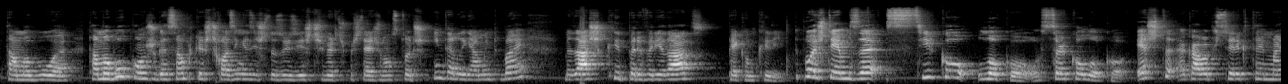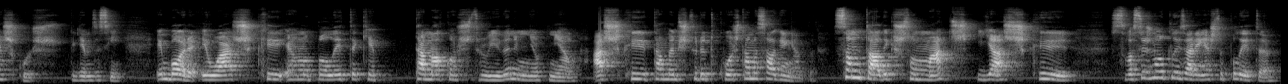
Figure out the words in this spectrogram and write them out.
está uma boa, está uma boa conjugação porque estes rosinhas, estes azuis e estes verdes pastéis vão-se todos interligar muito bem, mas acho que para variedade peca um bocadinho. Depois temos a Circle Loco, ou Circle Loco. Esta acaba por ser a que tem mais cores, digamos assim. Embora eu acho que é uma paleta que é está mal construída, na minha opinião. Acho que está uma mistura de cores, está uma salganhada. São metálicos, são mates e acho que se vocês não utilizarem esta paleta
